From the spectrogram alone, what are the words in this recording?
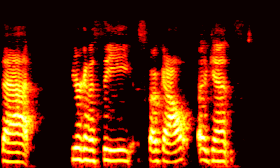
that you're going to see spoke out against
